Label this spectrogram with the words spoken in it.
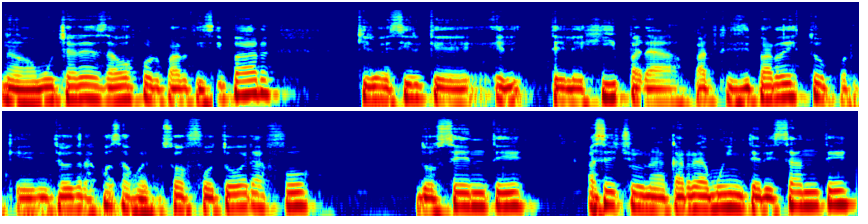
No, muchas gracias a vos por participar. Quiero decir que te elegí para participar de esto porque, entre otras cosas, bueno, sos fotógrafo, docente Has hecho una carrera muy interesante.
